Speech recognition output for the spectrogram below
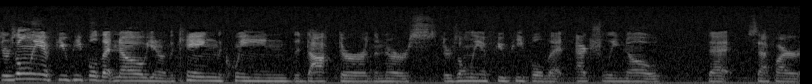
there's only a few people that know, you know, the king, the queen, the doctor, the nurse. There's only a few people that actually know that Sapphire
